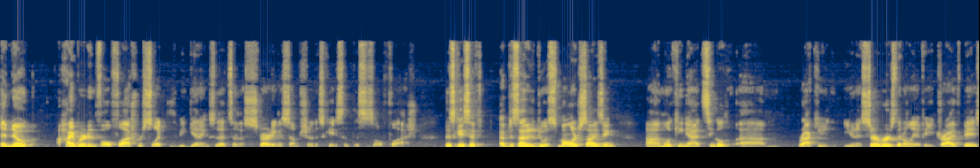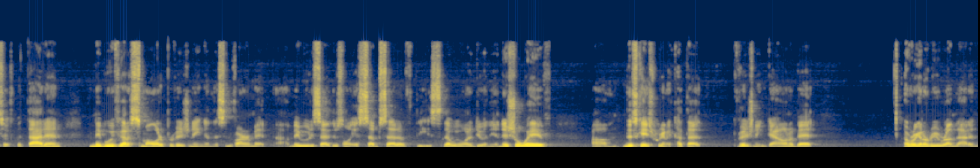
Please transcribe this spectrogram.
And note, hybrid and all flash were selected at the beginning, so that's a starting assumption in this case that this is all flash. In this case, I've, I've decided to do a smaller sizing. Uh, I'm looking at single um, rack unit servers that only have eight drive bays, so I've put that in. Maybe we've got a smaller provisioning in this environment. Uh, maybe we decide there's only a subset of these that we want to do in the initial wave. Um, in this case, we're going to cut that provisioning down a bit, and we're going to rerun that. And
